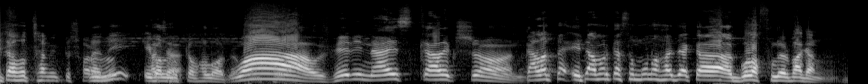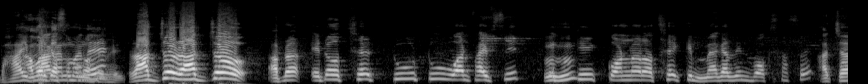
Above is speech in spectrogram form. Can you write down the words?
এটা হচ্ছে আমি একটু সরাই দিই এবার আচ্ছা। লুকটা ভালো হবে। ওয়াও ভেরি নাইস কালেকশন কালারটা এটা আমার কাছে মনে হয় যে একটা গোলাপ ফুলের বাগান। ভাই আমার কাছে মানে রাজ্য রাজ্য। আপনার এটা হচ্ছে two two one five seat. একটি কর্নার আছে একটি ম্যাগাজিন বক্স আছে। আচ্ছা।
